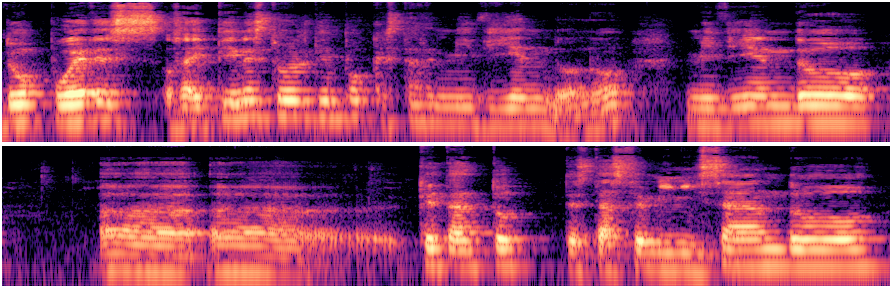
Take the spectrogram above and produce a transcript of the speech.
no puedes, o sea, y tienes todo el tiempo que estar midiendo, ¿no? Midiendo ah, qué tanto te estás feminizando,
